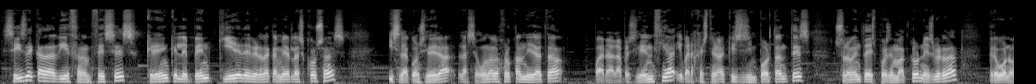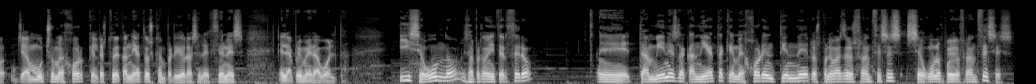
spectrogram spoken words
seis de cada diez franceses creen que Le Pen quiere de verdad cambiar las cosas y se la considera la segunda mejor candidata para la presidencia y para gestionar crisis importantes solamente después de Macron, es verdad, pero bueno, ya mucho mejor que el resto de candidatos que han perdido las elecciones en la primera vuelta. Y segundo, o sea, perdón, y tercero, eh, también es la candidata que mejor entiende los problemas de los franceses según los propios franceses.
